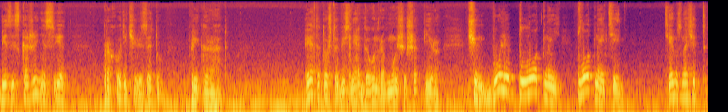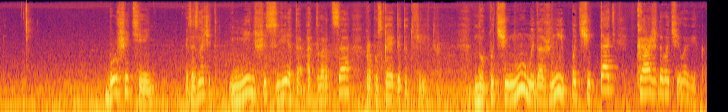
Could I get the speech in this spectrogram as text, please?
без искажения свет проходит через эту преграду. И это то, что объясняет Гавон Равмойши Шапира. Чем более плотный, плотная тень, тем, значит, больше тень. Это значит, меньше света от Творца пропускает этот фильтр. Но почему мы должны почитать каждого человека.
